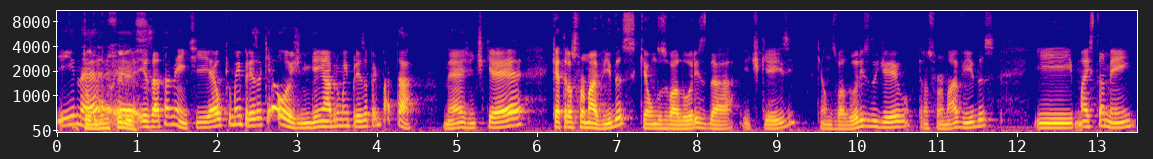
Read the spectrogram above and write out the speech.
e, né? Todo mundo feliz. É, exatamente. E é o que uma empresa quer hoje. Ninguém abre uma empresa para empatar. Né? A gente quer, quer transformar vidas, que é um dos valores da It Case, que é um dos valores do Diego, transformar vidas, e mas também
